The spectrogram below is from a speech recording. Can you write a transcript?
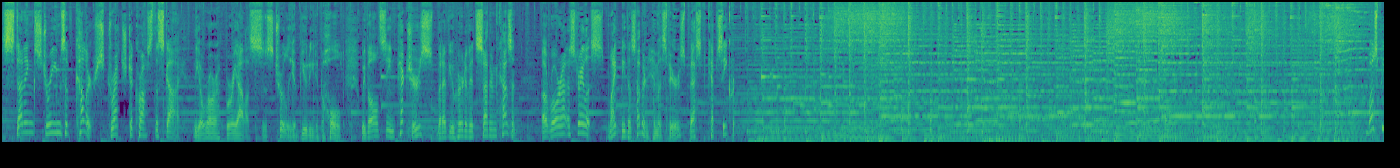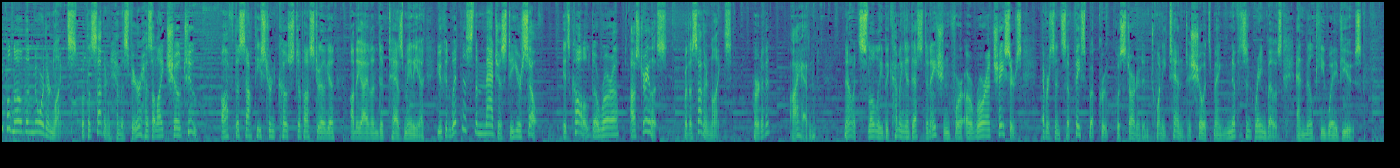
Stunning streams of color stretched across the sky. The aurora borealis is truly a beauty to behold. We've all seen pictures, but have you heard of its southern cousin? Aurora australis might be the southern hemisphere's best kept secret. Most people know the northern lights, but the southern hemisphere has a light show too. Off the southeastern coast of Australia, on the island of Tasmania, you can witness the majesty yourself. It's called Aurora Australis, or the Southern Lights. Heard of it? I hadn't. Now it's slowly becoming a destination for aurora chasers, ever since a Facebook group was started in 2010 to show its magnificent rainbows and Milky Way views.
